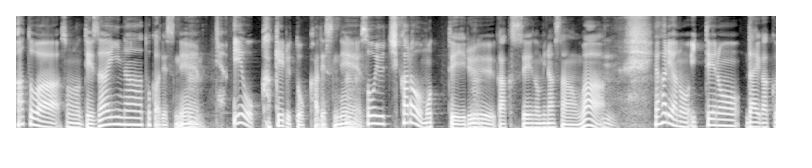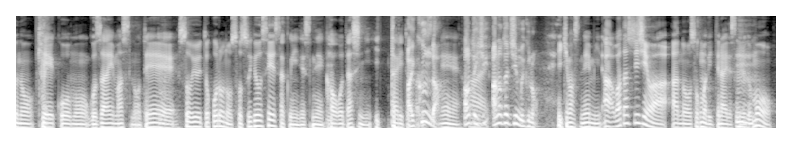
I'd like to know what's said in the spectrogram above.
あとはそのデザイナーとかですね、絵を描けるとかですね、うん。そういう力を持っている学生の皆さんは、うんやはりあの一定の大学の傾向もございますので、そういうところの卒業制作にですね、顔を出しに行ったりとあ、か行くんだ。あなた、はいあなたチーム行くの？行きますね。みあ、私自身は、あの、そこまで行ってないですけれども、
